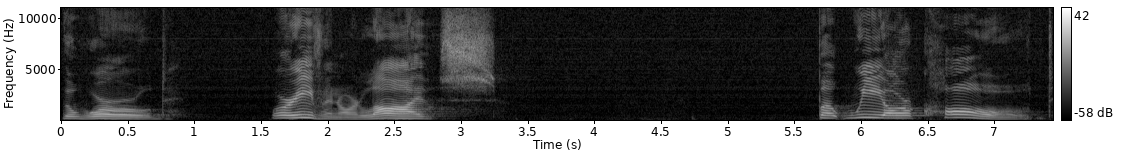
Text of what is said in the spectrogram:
the world or even our lives. But we are called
